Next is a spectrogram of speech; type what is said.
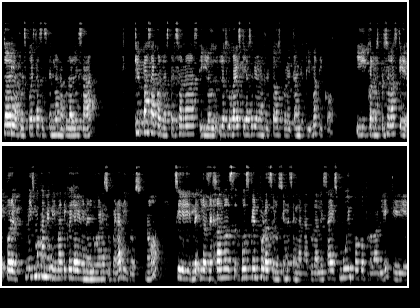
todas las respuestas están en la naturaleza, ¿qué pasa con las personas y los lugares que ya se vieron afectados por el cambio climático? Y con las personas que por el mismo cambio climático ya viven en lugares superáridos, ¿no? Si los dejamos, busquen puras soluciones en la naturaleza, es muy poco probable que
